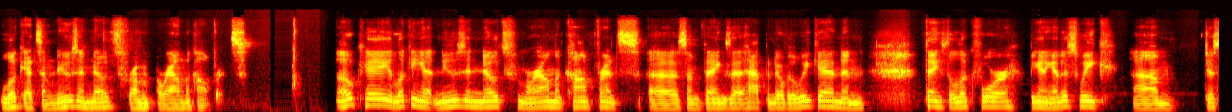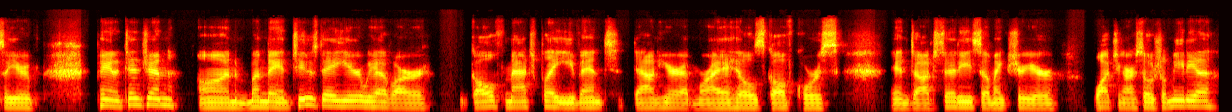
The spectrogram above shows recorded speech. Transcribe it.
look at some news and notes from around the conference. Okay, looking at news and notes from around the conference, uh, some things that happened over the weekend and things to look for beginning of this week. Um, just so you're paying attention, on Monday and Tuesday here, we have our golf match play event down here at Mariah Hills Golf Course in Dodge City. So make sure you're watching our social media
